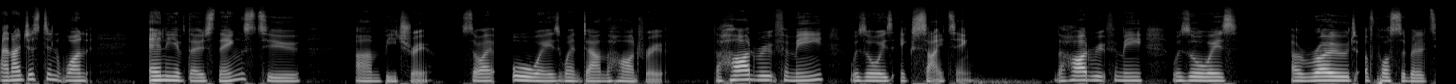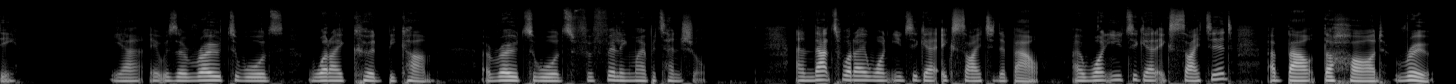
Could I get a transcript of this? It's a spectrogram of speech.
And I just didn't want any of those things to um, be true. So I always went down the hard route. The hard route for me was always exciting. The hard route for me was always a road of possibility. Yeah, it was a road towards what I could become, a road towards fulfilling my potential. And that's what I want you to get excited about. I want you to get excited about the hard route.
